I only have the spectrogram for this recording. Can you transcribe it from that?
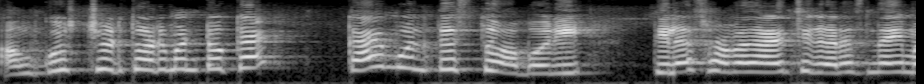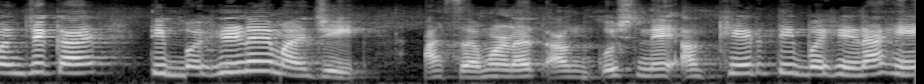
अंकुश चिडतोड म्हणतो काय काय बोलतेस तू अबोली? तिला सोडवायला जाण्याची गरज नाही म्हणजे काय? ती बहीण आहे माझी. असं म्हणत अंकुशने अखेर ती बहीण आहे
